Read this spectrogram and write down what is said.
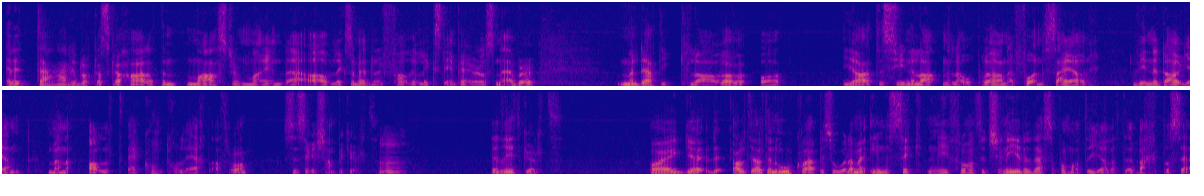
Er det der dere skal ha dette mastermindet av liksom, er det de farligste imperialsene ever? Men det at de klarer å ja, tilsynelatende la opprørerne få en seier, vinne dagen, men alt er kontrollert av Thrawn, syns jeg er kjempekult. Det er dritkult. Og jeg, det er alltid, alltid en OK episode, men innsikten i Thrawn sitt geni det er det som på en måte gjør dette verdt å se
